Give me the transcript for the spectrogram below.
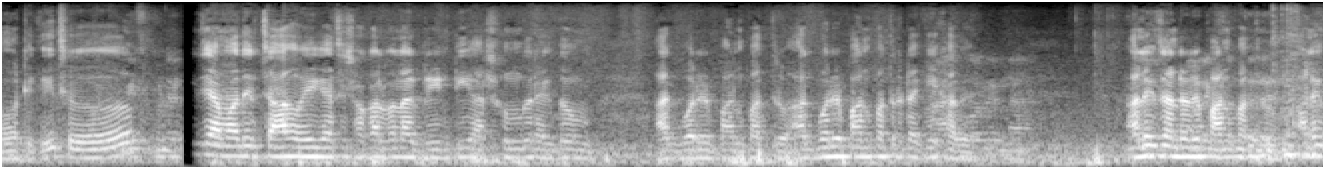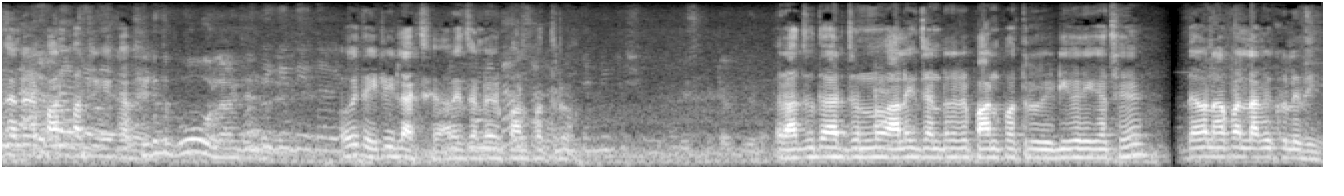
ও ঠিকই ছো যে আমাদের চা হয়ে গেছে সকালবেলা গ্রিন টি আর সুন্দর একদম আকবরের পানপাত্র। আকবরের পানপাত্রটা কে খাবে? আলেকজান্ডারের পানপাত্র। আলেকজান্ডারের পানপাত্র কে খাবে? ওই তো এটাই লাগছে আলেকজান্ডারের পানপাত্র। রাজুদার জন্য আলেকজান্ডারের পানপত্র রেডি হয়ে গেছে। দেওয়া না পারলে আমি খুলে দিই।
